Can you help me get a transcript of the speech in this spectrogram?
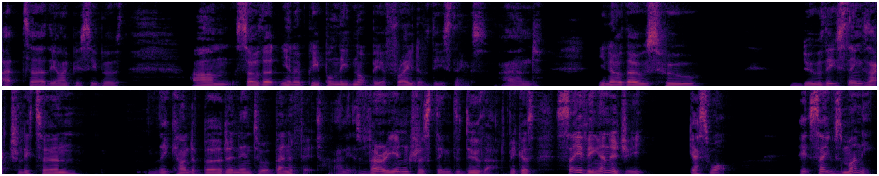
at uh, the IPC booth um, so that you know people need not be afraid of these things, and you know those who do these things actually turn the kind of burden into a benefit, and it's very interesting to do that because saving energy, guess what? it saves money.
